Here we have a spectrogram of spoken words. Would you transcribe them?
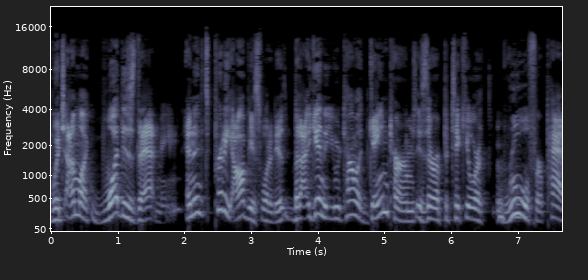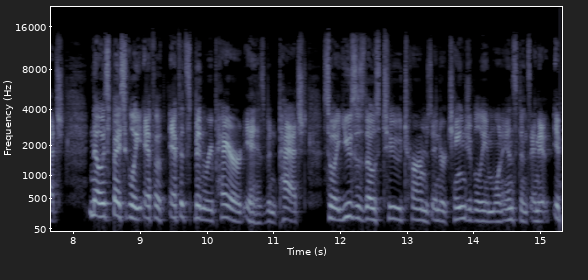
which I'm like, what does that mean? And it's pretty obvious what it is. But again, you were talking about game terms. Is there a particular rule for patch? No, it's basically if a, if it's been repaired, it has been patched. So it uses those two terms interchangeably in one instance. And it, it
